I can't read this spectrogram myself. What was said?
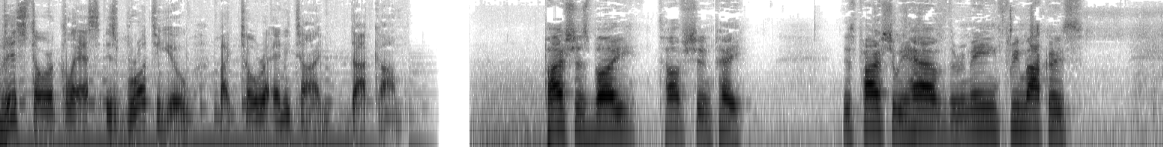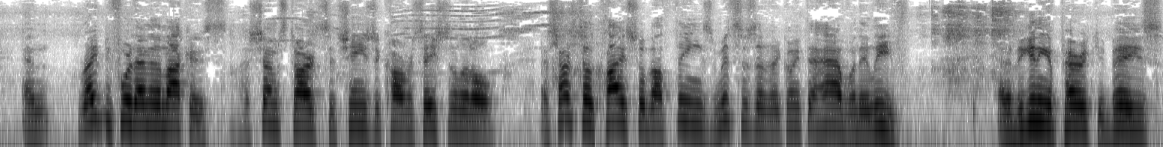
This Torah class is brought to you by TorahAnytime.com. Parshas by Tavshin Pei. This parsha we have the remaining three makkos, and right before the end of the makkos, Hashem starts to change the conversation a little and starts to tell Klal about things, mitzvahs that they're going to have when they leave. At the beginning of Perek Yud Beis,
